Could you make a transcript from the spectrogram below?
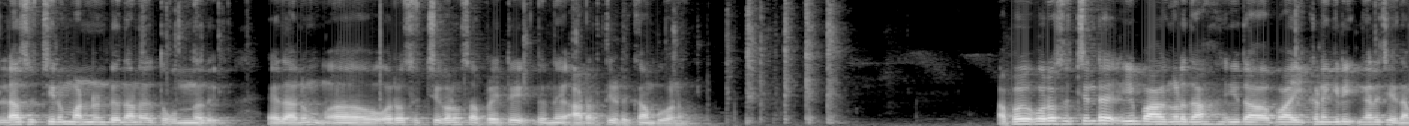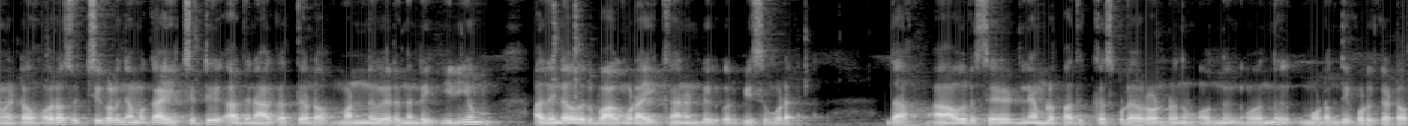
എല്ലാ സ്വിച്ചിലും മണ്ണുണ്ട് എന്നാണ് തോന്നുന്നത്. ഏതായാലും ഓരോ സ്വിച്ചുകളും സെപ്പറേറ്റ് ഇതിന് അടർത്തി എടുക്കാൻ പോവാണ്. അപ്പോൾ ഓരോ സ്വിച്ചിന്റെ ഈ ഭാഗങ്ങൾ ഇതാ ഇതാ അപ്പോൾ അയക്കണമെങ്കിൽ ഇങ്ങനെ ചെയ്താൽ കേട്ടോ ഓരോ സ്വിച്ചുകളും നമുക്ക് അയച്ചിട്ട് അതിനകത്ത് ഉണ്ടോ മണ്ണ് വരുന്നുണ്ട്. ഇനിയും അതിന്റെ ഒരു ഭാഗം കൂടെ അയക്കാനുണ്ട് ഒരു പീസും കൂടെ. ഇതാ ആ ഒരു സൈഡിൽ നമ്മൾ പതുക്കെ സ്ക്രൂ കൊണ്ട് ഒന്ന് ഒന്ന് മുടന്തി കൊടുക്കട്ടോ കേട്ടോ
